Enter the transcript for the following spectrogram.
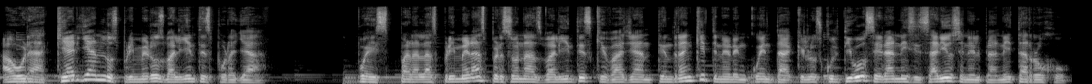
Ahora, ¿qué harían los primeros valientes por allá? Pues para las primeras personas valientes que vayan tendrán que tener en cuenta que los cultivos serán necesarios en el planeta rojo.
